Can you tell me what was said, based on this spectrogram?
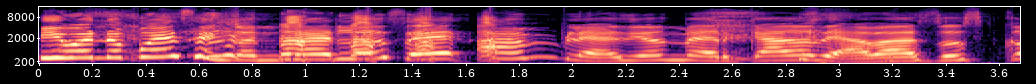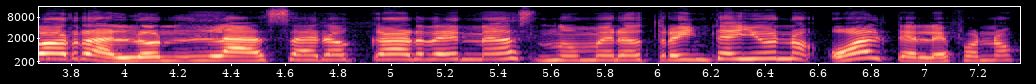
Y bueno, puedes encontrarlos en Ampliación Mercado de Abastos, Corralón Lázaro Cárdenas, número 31, o al teléfono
